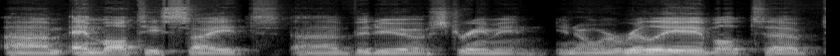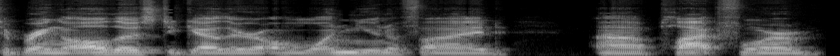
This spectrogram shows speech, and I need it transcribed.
um, and multi-site uh, video streaming. You know, we're really able to to bring all those together on one unified uh, platform.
